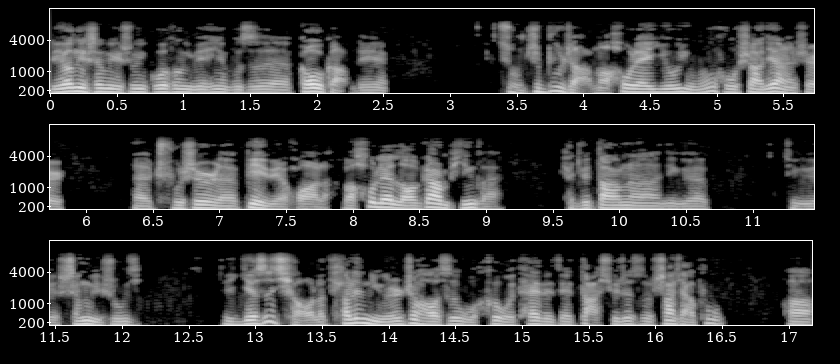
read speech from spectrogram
辽宁省委书记郭峰原先不是高岗的组织部长嘛，后来由于五虎上将的事儿。呃，出事儿了，边缘化了。完后来老干部平反，他就当了那个这个省委书记。也是巧了，他的女儿正好是我和我太太在大学的时候上下铺啊。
